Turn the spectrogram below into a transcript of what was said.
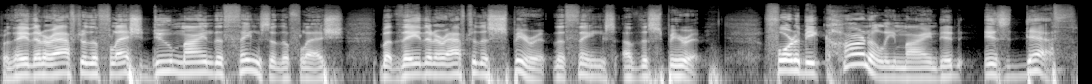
For they that are after the flesh do mind the things of the flesh, but they that are after the Spirit, the things of the Spirit. For to be carnally minded is death,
